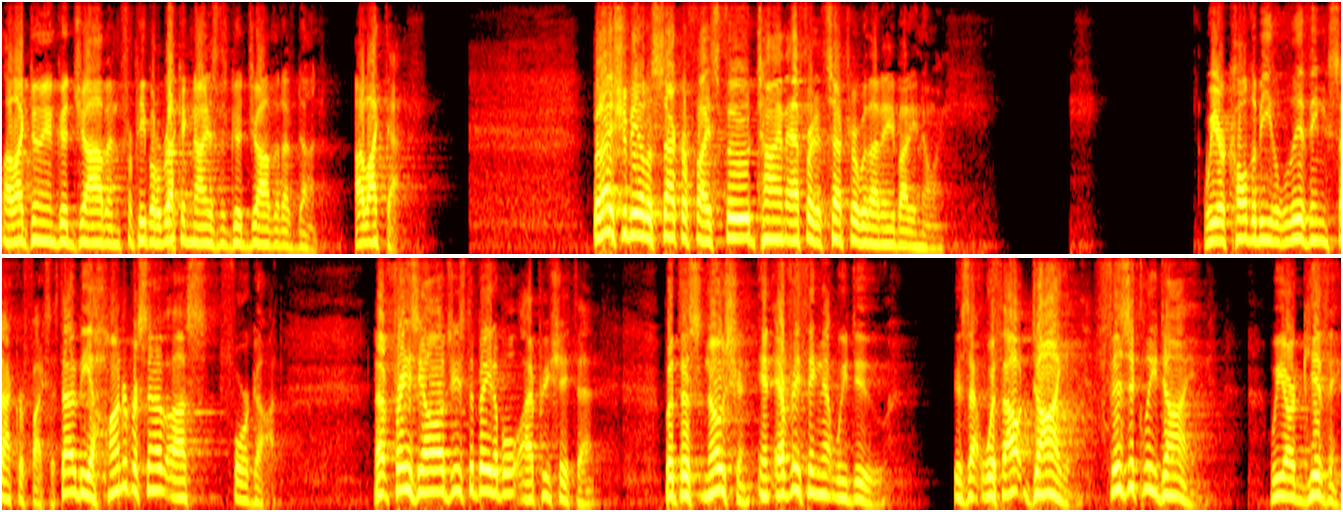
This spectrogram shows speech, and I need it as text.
I like doing a good job and for people to recognize the good job that I've done. I like that. But I should be able to sacrifice food, time, effort, etc., without anybody knowing. We are called to be living sacrifices. That would be 100% of us for God. That phraseology is debatable. I appreciate that. But this notion in everything that we do is that without dying, physically dying, we are giving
